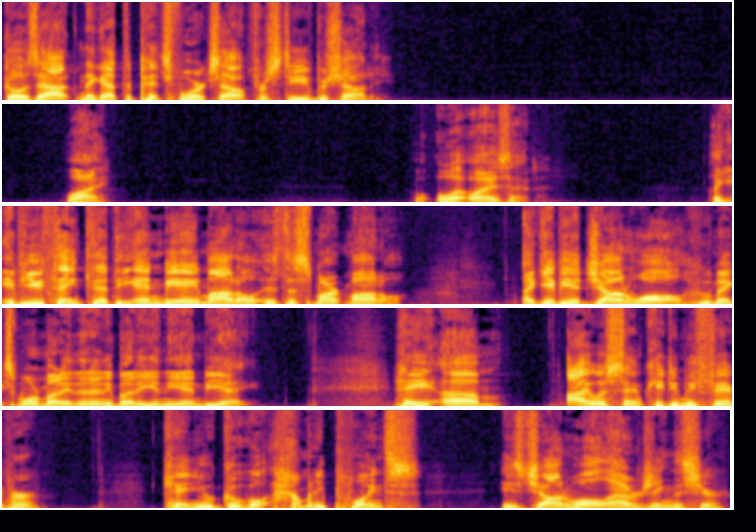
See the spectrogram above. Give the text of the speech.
goes out and they got the pitchforks out for Steve Bisciotti. Why? Why is that? Like, if you think that the NBA model is the smart model, I give you a John Wall who makes more money than anybody in the NBA. Hey, um, Iowa Sam, can you do me a favor? Can you Google how many points is John Wall averaging this year?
